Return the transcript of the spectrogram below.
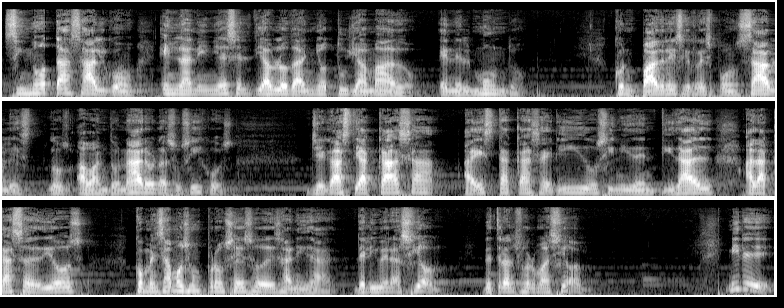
Si notas algo, en la niñez el diablo dañó tu llamado en el mundo. Con padres irresponsables, los abandonaron a sus hijos. Llegaste a casa, a esta casa herido, sin identidad, a la casa de Dios. Comenzamos un proceso de sanidad, de liberación, de transformación. Mire,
